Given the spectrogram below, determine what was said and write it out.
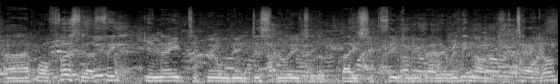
Uh, well, firstly, I think you need to build in disability to the basic thinking about everything on it to tack on.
